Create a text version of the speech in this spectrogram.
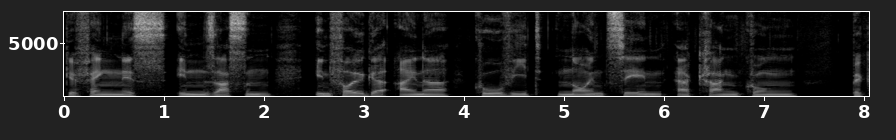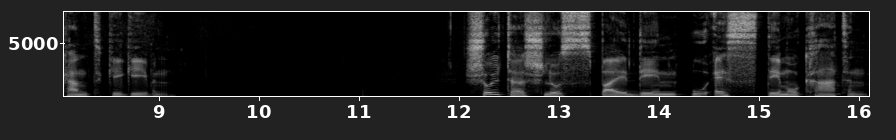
Gefängnisinsassen infolge einer Covid-19-Erkrankung bekannt gegeben. Schulterschluss bei den US-Demokraten.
